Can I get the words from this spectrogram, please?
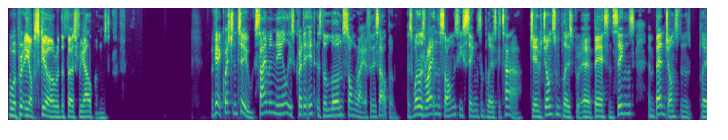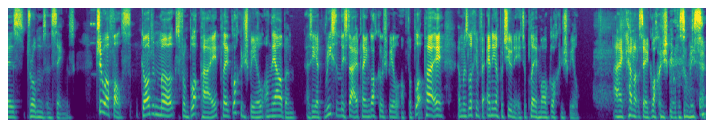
we're pretty obscure with the first three albums. Okay, question two. Simon Neil is credited as the lone songwriter for this album. As well as writing the songs, he sings and plays guitar. James Johnston plays uh, bass and sings, and Ben Johnston plays drums and sings. True or false? Gordon Moakes from Bloc Party played Glockenspiel on the album, as he had recently started playing Glockenspiel for Bloc Party and was looking for any opportunity to play more Glockenspiel. I cannot say Glockenspiel for some reason.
